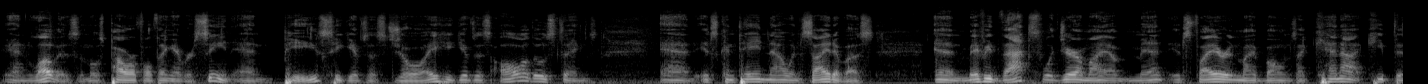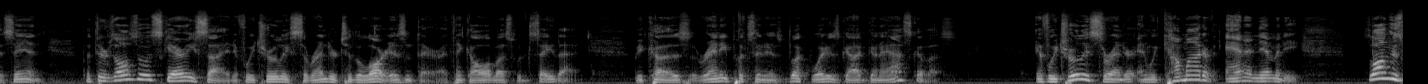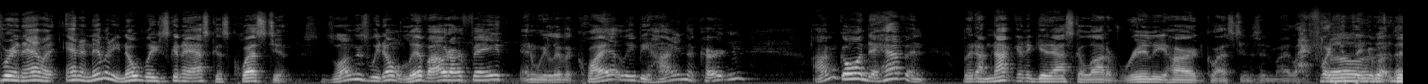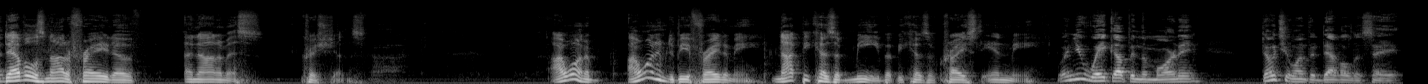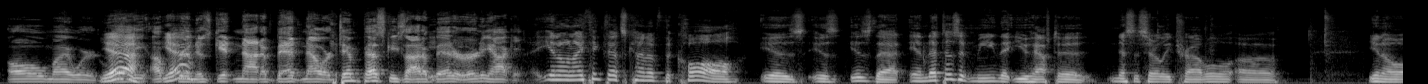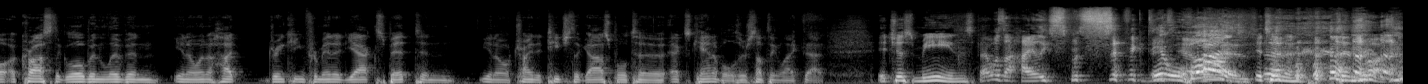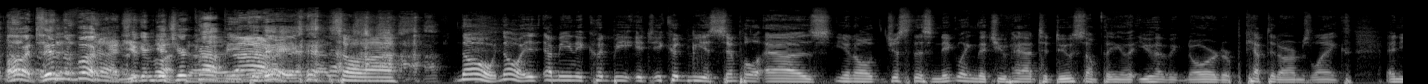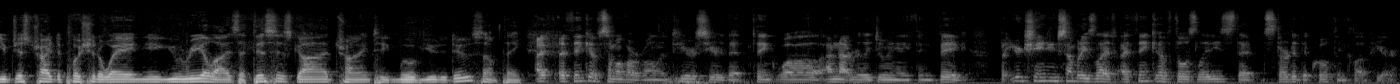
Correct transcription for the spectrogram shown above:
and love is the most powerful thing ever seen. And peace. He gives us joy. He gives us all of those things, and it's contained now inside of us. And maybe that's what Jeremiah meant. It's fire in my bones. I cannot keep this in. But there's also a scary side if we truly surrender to the Lord, isn't there? I think all of us would say that. Because Randy puts in his book, what is God going to ask of us? if we truly surrender and we come out of anonymity, as long as we're in anonymity, nobody's going to ask us questions. As long as we don't live out our faith and we live it quietly behind the curtain, I'm going to heaven, but I'm not going to get asked a lot of really hard questions in my life. What do you think the, about the that? devil's not afraid of anonymous Christians. I want to. I want him to be afraid of me, not because of me, but because of Christ in me. when you wake up in the morning, don't you want the devil to say, "Oh my word, Yeah, Randy Upgren yeah. is getting out of bed now, or Tim Pesky's out of bed, or Ernie Hockey"? you know and i think that's kind of the call is is is that and that doesn't mean that you have to necessarily travel uh you know across the globe and live in you know in a hut drinking fermented yak spit and you know trying to teach the gospel to ex cannibals or something like that it just means That was a highly specific detail. It was. it's in the, it's in the book Oh, it's in the book, Yeah, and you can get book. your Uh, copy yeah. today. so uh, no no it, i mean it could be it, it could be as simple as you know just this niggling that you've had to do something that you have ignored or kept at arm's length and you've just tried to push it away and you, you realize that this is god trying to move you to do something I, I think of some of our volunteers here that think, well, I'm not really doing anything big, but you're changing somebody's life. I think of those ladies that started the quilting club here.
